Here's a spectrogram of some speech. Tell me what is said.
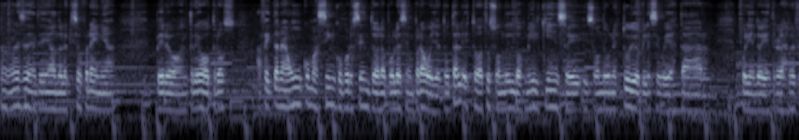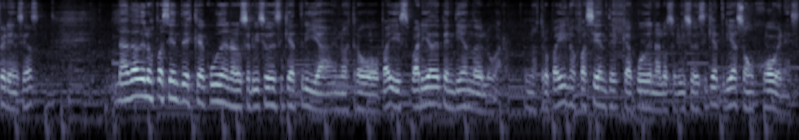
no necesariamente llegando la esquizofrenia, pero entre otros, afectan a 1,5% de la población paraguaya total. Estos datos son del 2015 y son de un estudio que les voy a estar poniendo ahí entre las referencias. La edad de los pacientes que acuden a los servicios de psiquiatría en nuestro país varía dependiendo del lugar. En nuestro país los pacientes que acuden a los servicios de psiquiatría son jóvenes,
